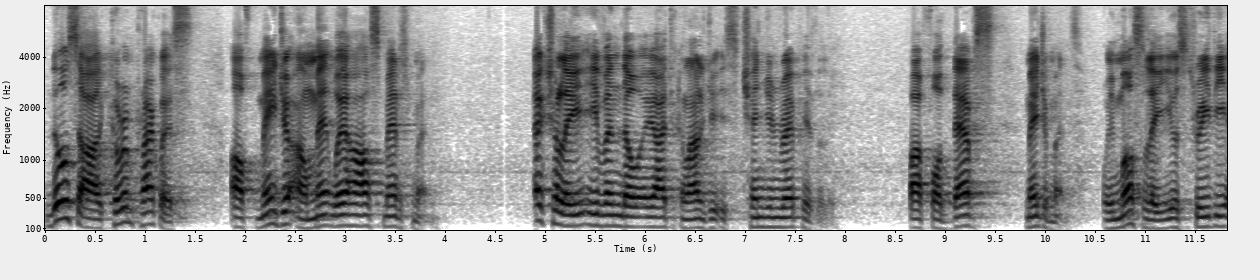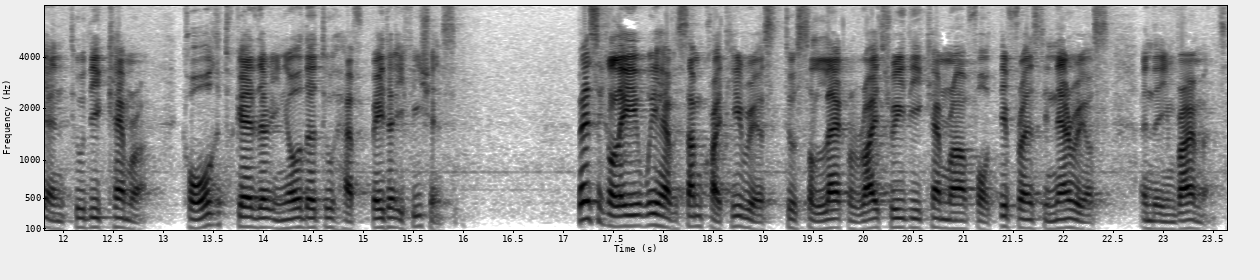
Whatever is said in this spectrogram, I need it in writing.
Those are current practice of major unmanned warehouse management. Actually, even though AI technology is changing rapidly, but for depth measurement, we mostly use 3D and 2D camera co-work together in order to have better efficiency. Basically, we have some criteria to select the right 3D camera for different scenarios and the environment.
